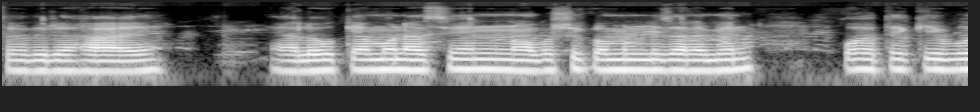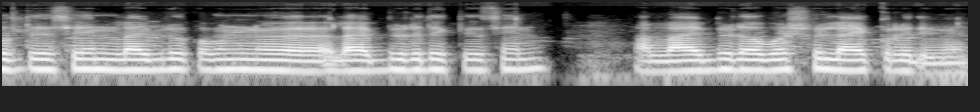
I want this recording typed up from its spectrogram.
চৌধুরী হাই হ্যালো কেমন আছেন? অবশ্যই কমেন্টে জানাবেন। কোথা থেকে বলতেছেন? ভিডিও কমেন্ট লাইভ ভিডিও দেখতেছেন? আর লাইভ ভিডিও অবশ্যই লাইক করে দিবেন।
